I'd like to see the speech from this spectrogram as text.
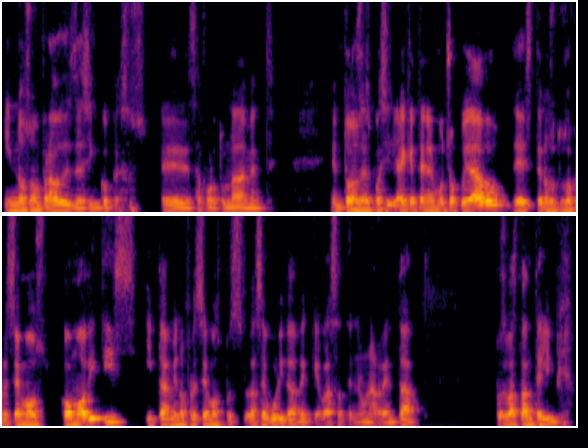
y no son fraudes de cinco pesos, desafortunadamente. Entonces, pues sí, hay que tener mucho cuidado. Este, nosotros ofrecemos commodities y también ofrecemos pues la seguridad de que vas a tener una renta pues bastante limpia.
